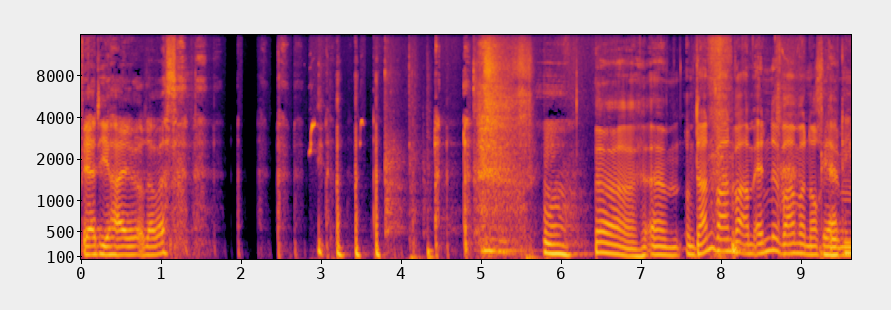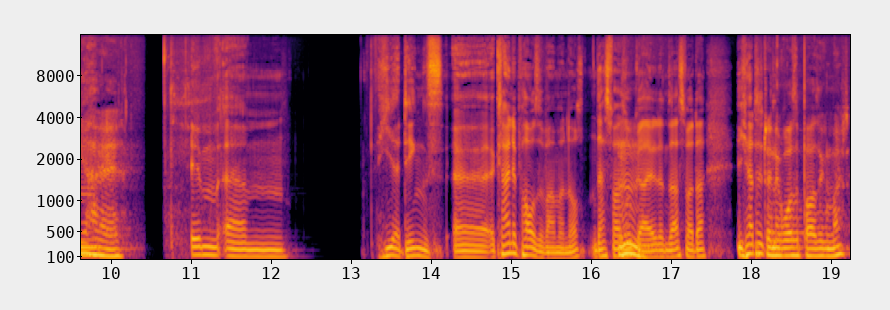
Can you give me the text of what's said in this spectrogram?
Berti Heil oder was? Oh, Ja, ähm, und dann waren wir am Ende, waren wir noch Berti im, Heil. im ähm, hier Dings, äh, kleine Pause waren wir noch. Das war so Mm. geil, dann saßen wir da. Ich hatte Habt ihr eine große Pause gemacht?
